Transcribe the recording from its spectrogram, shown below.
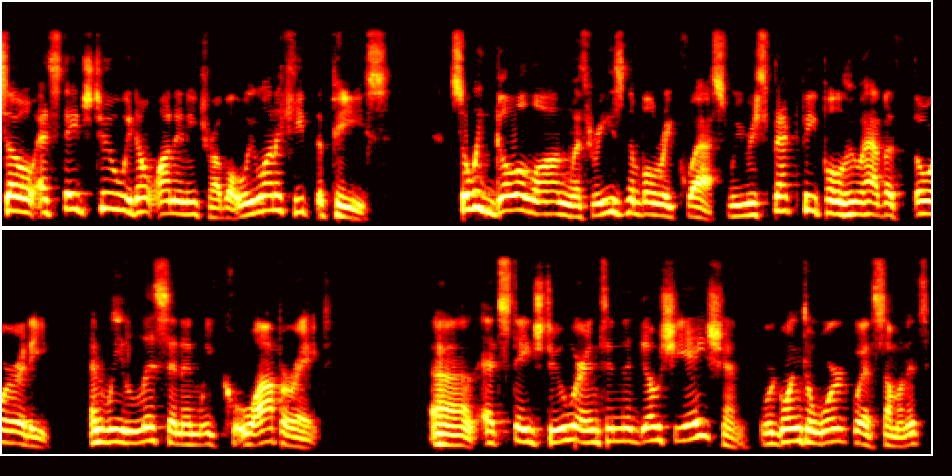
So at stage two, we don't want any trouble. We want to keep the peace. So we go along with reasonable requests. We respect people who have authority and we listen and we cooperate. Uh, at stage two, we're into negotiation. We're going to work with someone. It's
